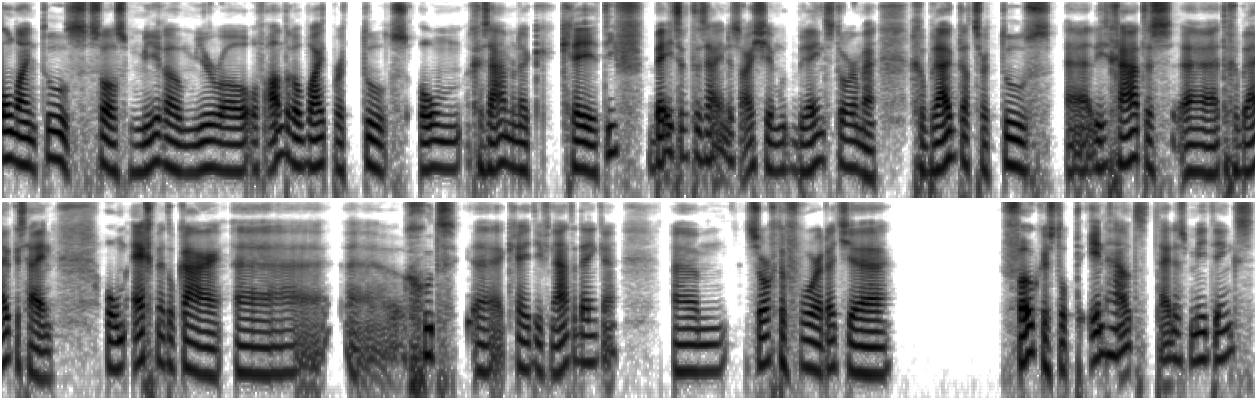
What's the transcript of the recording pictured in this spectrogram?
online tools zoals Miro, Mural of andere whiteboard tools om gezamenlijk creatief bezig te zijn. Dus als je moet brainstormen, gebruik dat soort tools uh, die gratis uh, te gebruiken zijn om echt met elkaar uh, goed creatief na te denken. Um, zorg ervoor dat je focust op de inhoud tijdens meetings.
